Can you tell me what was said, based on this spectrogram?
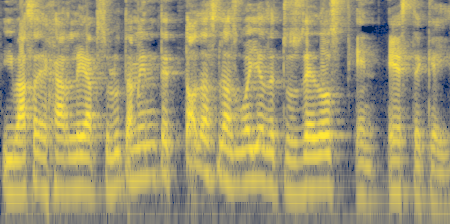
y vas a dejarle absolutamente todas las huellas de tus dedos en este case.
